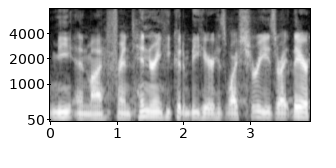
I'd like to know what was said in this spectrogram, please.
me and my friend Henry. He couldn't be here, his wife Cherie is right there.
